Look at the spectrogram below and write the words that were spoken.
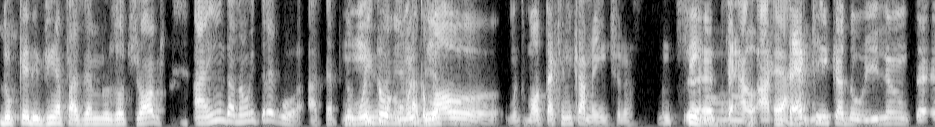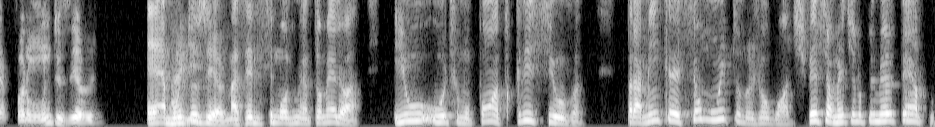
do que ele vinha fazendo nos outros jogos. Ainda não entregou, até porque muito muito cabeça... mal, muito mal tecnicamente, né? Sim, é, a é, técnica do William é, foram muitos erros. É, muitos erros, mas ele se movimentou melhor. E o, último ponto, Cris Silva. Para mim, cresceu muito no jogo ontem, especialmente no primeiro tempo.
